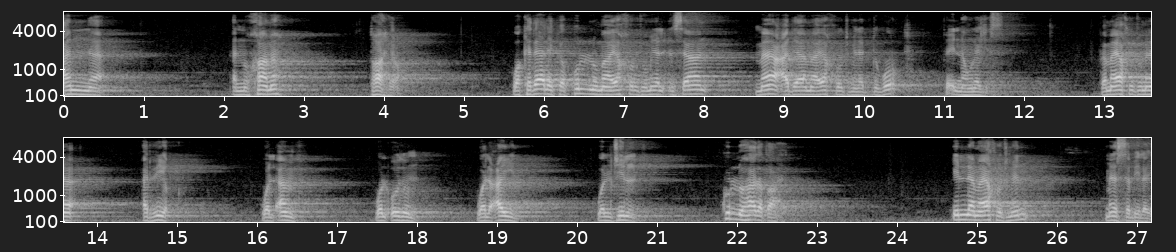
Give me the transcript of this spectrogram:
أن النخامة طاهرة. وكذلك كل ما يخرج من الإنسان ما عدا ما يخرج من الدبر فإنه نجس. فما يخرج من الريق والأنف والأذن والعين والجلد كل هذا طاهر. إلا ما يخرج من من السبيلين.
